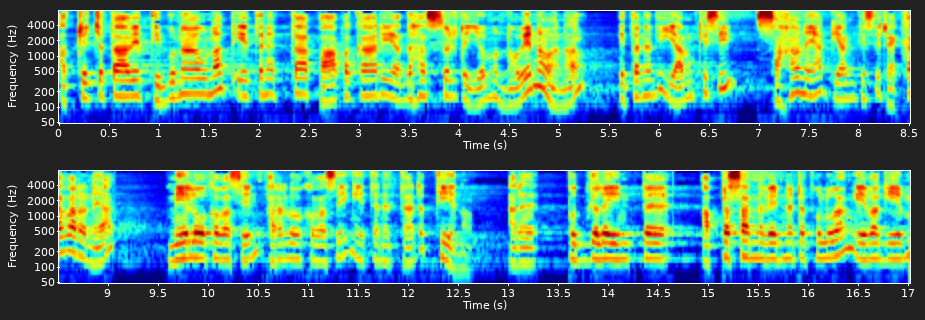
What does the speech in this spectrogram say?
අත්‍රිච්ඡතාවයේ තිබුණා වුණත් ඒතනත්තා පාපකාරී අදහස් වලට යොමු නොවෙනවා නම් එතනදී යම්කිසි සහනයක් යම්කිසි රැකවරණයක් මේ ලෝක වශයෙන් පරලෝක වශයෙන් ඒතනත්තාට තියෙනවා. අර පුද්ගලයින්ට අප්‍රසන්න වෙන්නට පුළුවන් ඒ වගේම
